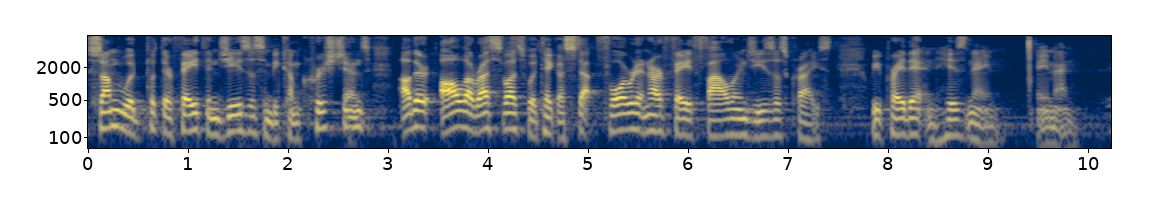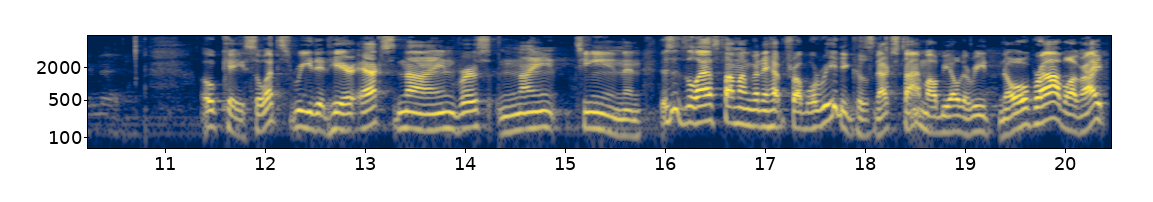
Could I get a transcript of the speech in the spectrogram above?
Some would put their faith in Jesus and become Christians. Other, all the rest of us would take a step forward in our faith following Jesus Christ. We pray that in His name. Amen. Okay, so let's read it here. Acts 9, verse 19. And this is the last time I'm going to have trouble reading because next time I'll be able to read no problem, right?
